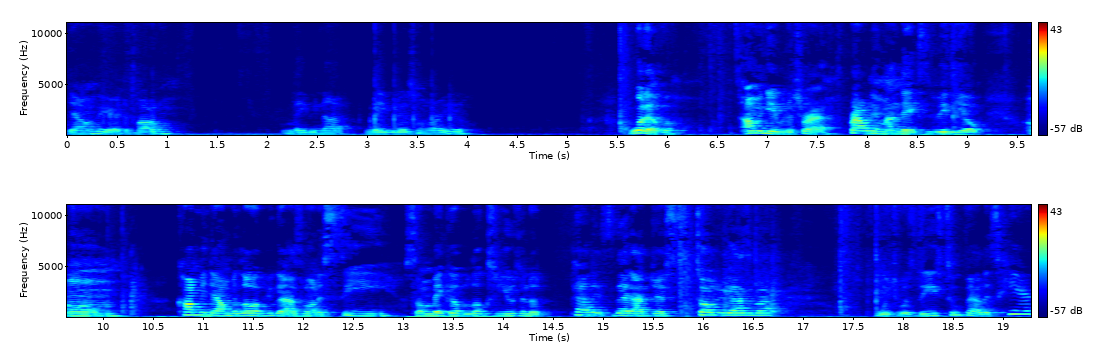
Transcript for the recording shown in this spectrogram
down here at the bottom. Maybe not. Maybe this one right here. Whatever. I'm gonna give it a try. Probably in my next video. Um, comment down below if you guys want to see some makeup looks using the palettes that I just told you guys about, which was these two palettes here.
